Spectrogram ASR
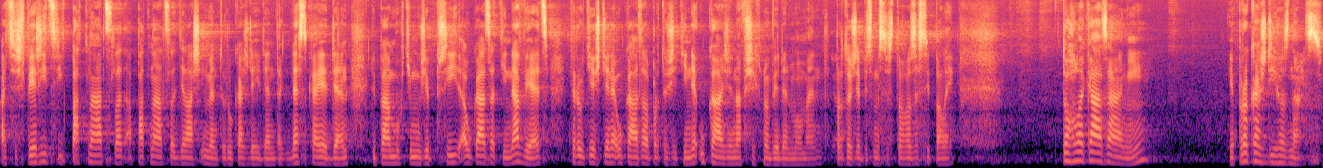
Ať jsi věřící 15 let a 15 let děláš inventuru každý den, tak dneska je den, kdy Pán Bůh ti může přijít a ukázat ti na věc, kterou ti ještě neukázal, protože ti neukáže na všechno v jeden moment, protože bychom se z toho zesypali. Tohle kázání je pro každýho z nás.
